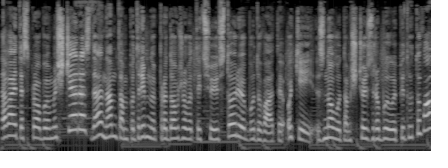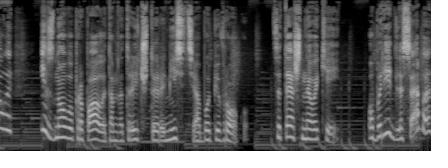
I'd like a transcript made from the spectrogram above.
Давайте спробуємо ще раз. Да, нам там потрібно продовжувати цю історію будувати. Окей, знову там щось зробили, підготували, і знову пропали там на 3-4 місяці або півроку. Це теж не окей. Оберіть для себе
